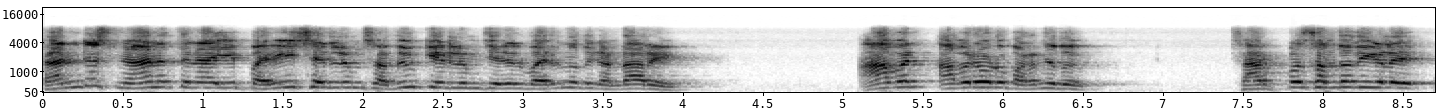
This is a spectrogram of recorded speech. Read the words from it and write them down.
തന്റെ സ്നാനത്തിനായി പരീശരിലും സദൂക്യരിലും ചിലർ വരുന്നത് കണ്ടാറേ അവൻ അവരോട് പറഞ്ഞത് സർപ്പസന്തതികളെ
